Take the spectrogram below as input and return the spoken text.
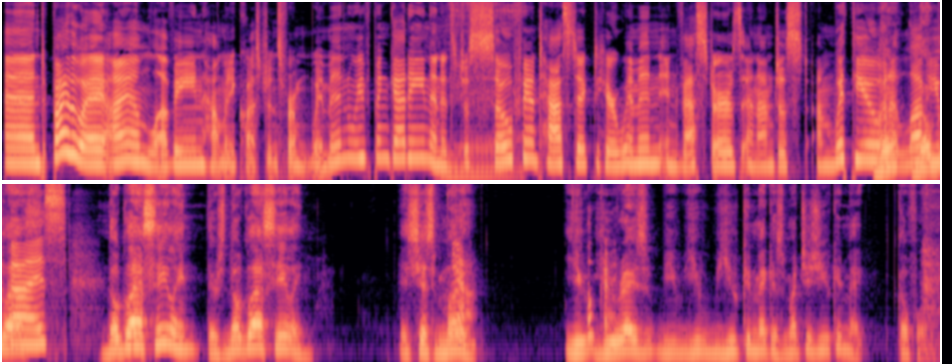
And by the way, I am loving how many questions from women we've been getting, and it's just so fantastic to hear women investors. And I'm just, I'm with you, and I love no you glass- guys. No glass ceiling. There's no glass ceiling. It's just money. Yeah. You Okay. you raise you you you can make as much as you can make. Go for it.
